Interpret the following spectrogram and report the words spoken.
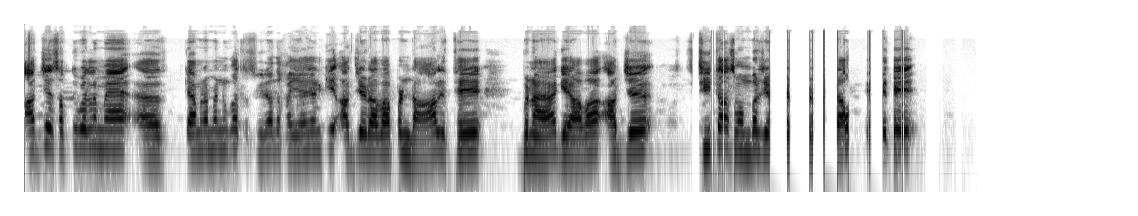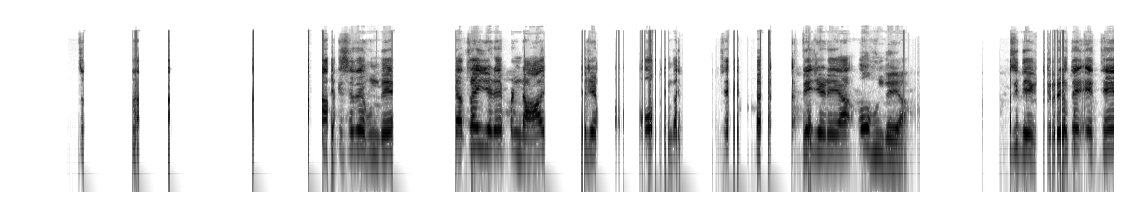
ਅੱਜ ਸਭ ਤੋਂ ਪਹਿਲਾਂ ਮੈਂ ਕੈਮਰਾਮੈਨ ਨੂੰ ਕਾ ਤਸਵੀਰਾਂ ਦਿਖਾਈਆਂ ਜਾਣ ਕਿ ਅੱਜ ਜਿਹੜਾ ਵਾ ਪੰਡਾਲ ਇੱਥੇ ਬਣਾਇਆ ਗਿਆ ਵਾ। ਅੱਜ ਸੀਤਾ ਸਵੰਬਰ ਜਿਹੜਾ ਇੱਥੇ ਕਿਸੇ ਦੇ ਹੁੰਦੇ ਆ ਹੀ ਜਿਹੜੇ ਪੰਡਾਲ ਜਿਹੜੇ ਆ, ਉਹ ਹੁੰਦੇ ਆ। ਤੁਸੀਂ ਦੇਖ ਰਹੇ ਹੋ ਤੇ ਇੱਥੇ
